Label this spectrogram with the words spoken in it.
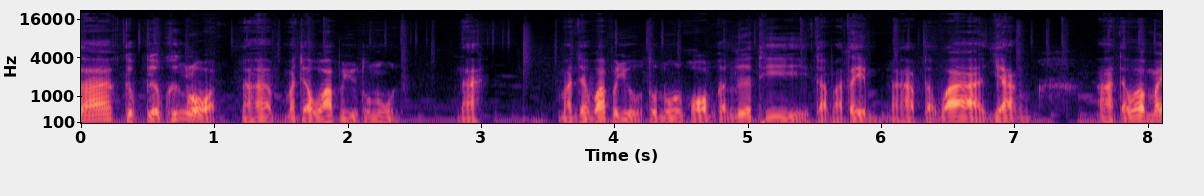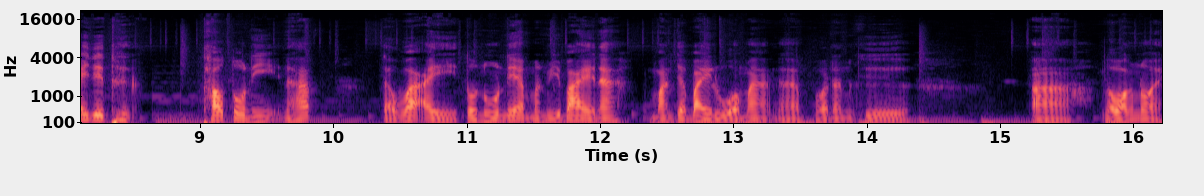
สักเกือบเกือบครึ่งหลอดนะครับ มันจะวาร์ปไปอยู่ตรงนู้นนะ มันจะวาร์ปไปอยู่ตรงนู้นพร้อมกับเลือดที่กลับมาเต็มนะครับ แต่ว่ายัง อ่า แต่ว่าไม่ได้ถึกเท่าตัวนี้นะครับ แต่ว่าไอ้ตัวนู้นเนี่ยมันมีใบนะ มันจะใบรัวมากนะครับ เพราะนั้นคือ อ่า ระวังหน่อย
